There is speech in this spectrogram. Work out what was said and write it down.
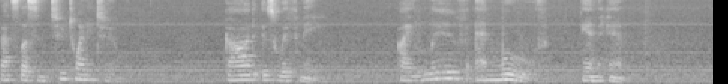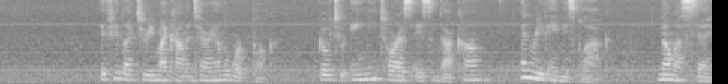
That's lesson 222. God is with me. I live and move in Him. If you'd like to read my commentary on the workbook, go to amytorresacim.com and read Amy's blog. Namaste.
